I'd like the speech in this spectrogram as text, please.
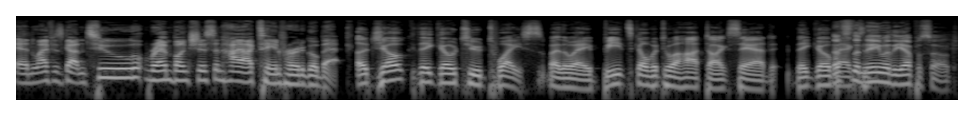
and life has gotten too rambunctious and high octane for her to go back. A joke they go to twice, by the way. Beats go into a hot dog stand. They go back. That's back. the to- name of the episode.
